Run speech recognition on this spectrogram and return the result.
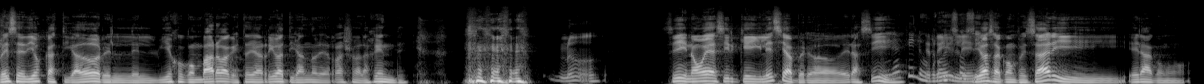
Por ese Dios castigador, el, el viejo con barba que está ahí arriba tirándole rayos a la gente. No, Sí, no voy a decir qué iglesia, pero era así. Mirá qué loco, Terrible. ibas a confesar y era como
